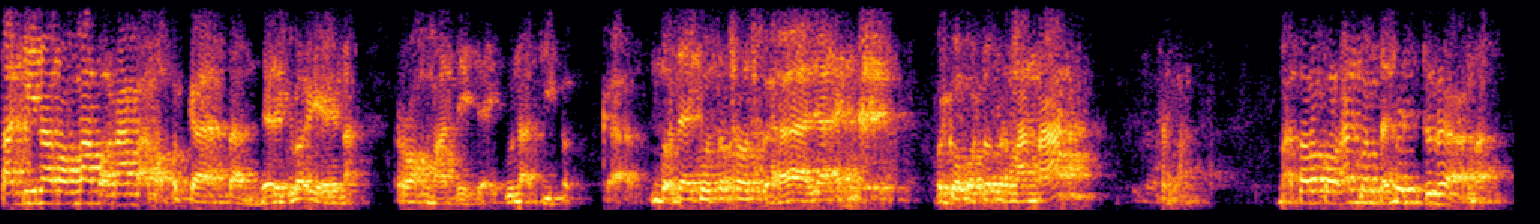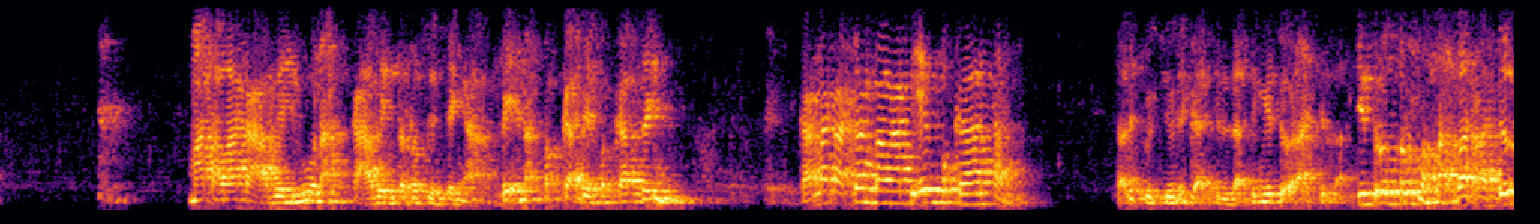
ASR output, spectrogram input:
sakina rohmah kok rampak kok pegatan. Dari kalau ya enak rohmah desa itu nak dipegat. Untuk saya ikut terus bahaya. Berkobodo terlantar. Cara Quran konsepnya sederhana. Masalah kawin itu nak kawin terus sing apik, nak pegat ya pegat sing. Karena kadang mengambil pegatan. Tadi bujurnya gak jelas, ini itu ora jelas. Di terus terus menambah rajul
